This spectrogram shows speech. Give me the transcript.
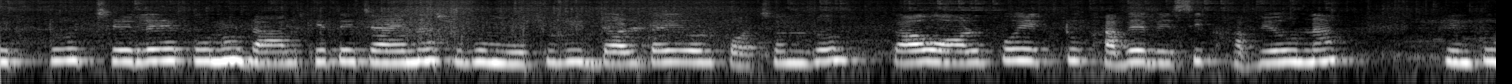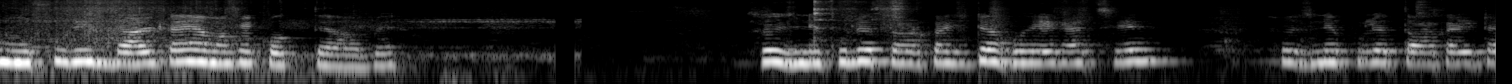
একটু ছেলে কোনো ডাল খেতে চায় না, শুধু মুসুরির ডালটাই ওর পছন্দ। তাও অল্প একটু খাবে, বেশি খাবেও না, কিন্তু মুসুরির ডালটাই আমাকে করতে হবে। সজনে ফুলের তরকারিটা হয়ে গেছে। সজনে ফুলের তরকারিটা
